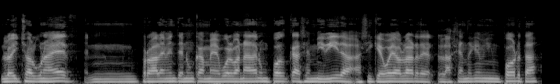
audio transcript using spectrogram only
lo he dicho alguna vez, mm, probablemente nunca me vuelvan a dar un podcast en mi vida, así que voy a hablar de la gente que me importa.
